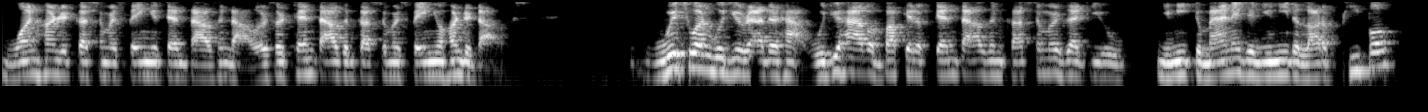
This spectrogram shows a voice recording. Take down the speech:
100 customers paying you $10000 or 10000 customers paying you $100 which one would you rather have? Would you have a bucket of 10,000 customers that you you need to manage and you need a lot of people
